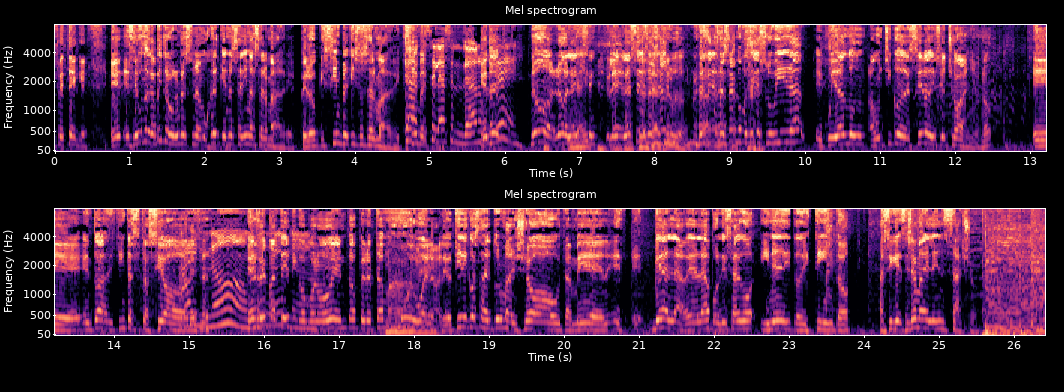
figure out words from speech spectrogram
FTQ. El, el segundo capítulo, por ejemplo, es una mujer que no se anima a ser madre, pero que siempre quiso ser madre. Claro, Siempre- entonces le hacen, le dan un bebé. No, no, le, hacen- le- le hacen ensayar, ayudo. le hacen ensayar cómo sería su vida eh, cuidando un- a un chico de 0 a 18 años, ¿no? Eh, en todas distintas situaciones. Ay, no, es re patético bueno. por momentos, pero está muy bueno. Le digo, tiene cosas de Turman Show también. Es- eh, véanla, véanla porque es algo inédito, distinto. Así que se llama El Ensayo.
